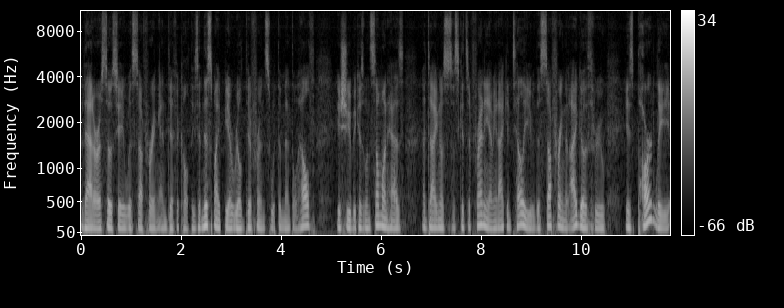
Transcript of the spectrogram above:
that are associated with suffering and difficulties. And this might be a real difference with the mental health issue because when someone has a diagnosis of schizophrenia, I mean, I can tell you the suffering that I go through is partly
